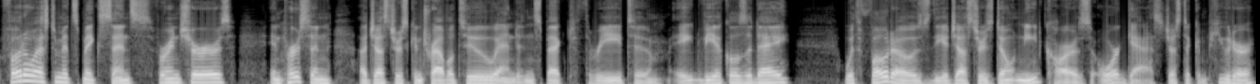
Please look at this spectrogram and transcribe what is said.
Photo estimates make sense for insurers. In person, adjusters can travel to and inspect three to eight vehicles a day. With photos, the adjusters don't need cars or gas, just a computer,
